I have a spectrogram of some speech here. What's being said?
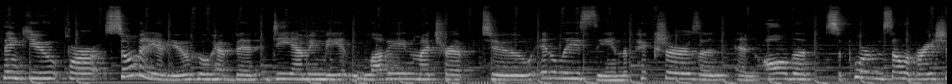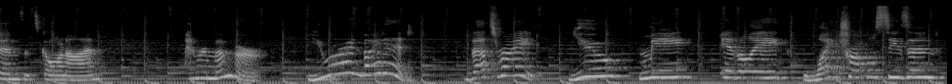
Thank you for so many of you who have been DMing me, loving my trip to Italy, seeing the pictures and, and all the support and celebrations that's going on. And remember, you are invited. That's right. You, me, Italy, white truffle season.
